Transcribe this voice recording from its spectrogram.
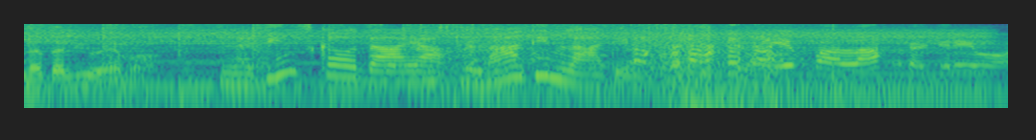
Nadaljujemo. Mladinska oddaja mladim mladim. Lepa, lahko gremo.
